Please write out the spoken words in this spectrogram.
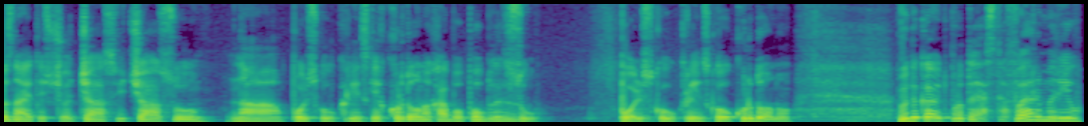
Ви знаєте, що час від часу на польсько-українських кордонах або поблизу польсько-українського кордону. Виникають протести фермерів,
